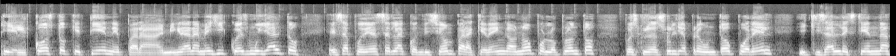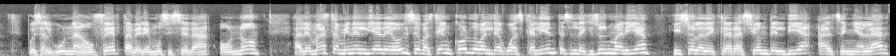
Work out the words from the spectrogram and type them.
y el costo que tiene para emigrar a México es muy alto. Esa podría ser la condición para que venga o no. Por lo pronto, pues Cruz Azul ya preguntó por él y quizás le extienda pues alguna oferta. Veremos si se da o no. Además, también el día de hoy, Sebastián Córdoba, el de Aguascalientes, el de Jesús María, hizo la declaración del día al señalar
